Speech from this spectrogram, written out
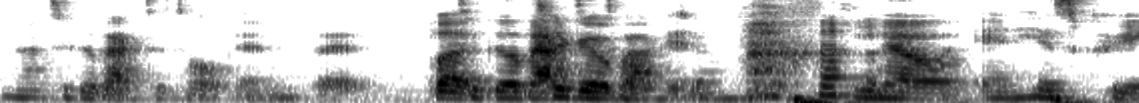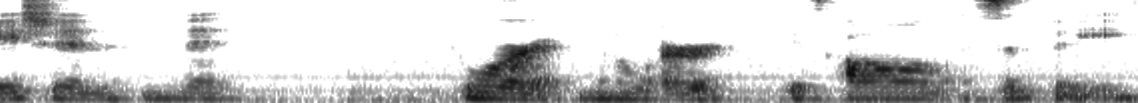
not to go back to Tolkien, but But To go back to go to- you know, in his creation myth for Middle Earth, it's all a symphony.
